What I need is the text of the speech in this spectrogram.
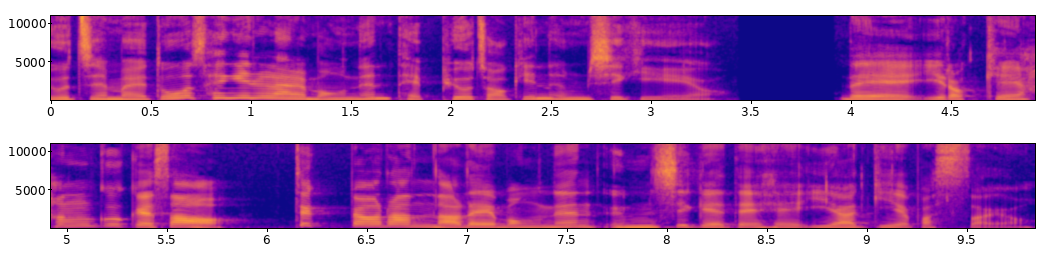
요즘에도 생일날 먹는 대표적인 음식이에요. 네, 이렇게 한국에서 특별한 날에 먹는 음식에 대해 이야기해 봤어요.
